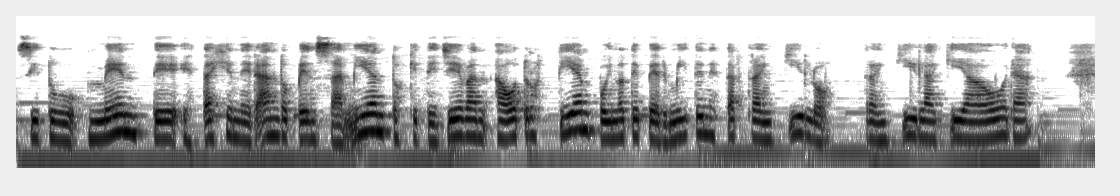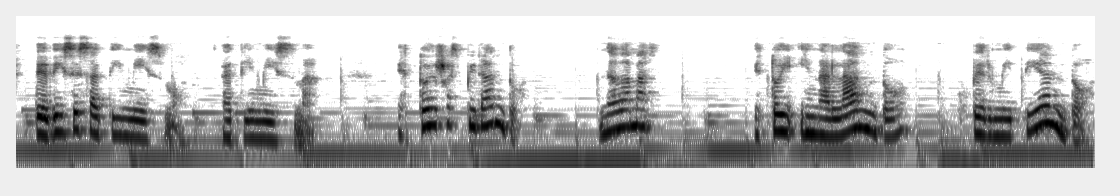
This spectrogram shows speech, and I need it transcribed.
si tu mente está generando pensamientos que te llevan a otros tiempos y no te permiten estar tranquilo, tranquila aquí ahora, te dices a ti mismo, a ti misma, estoy respirando, nada más. Estoy inhalando, permitiendo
